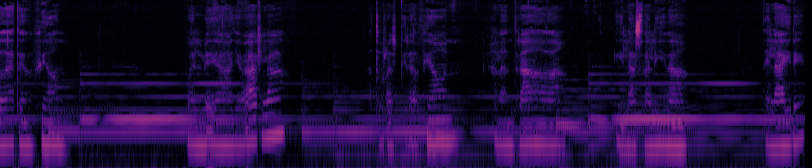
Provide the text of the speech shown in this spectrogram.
De atención. Vuelve a llevarla a tu respiración, a la entrada y la salida del aire.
